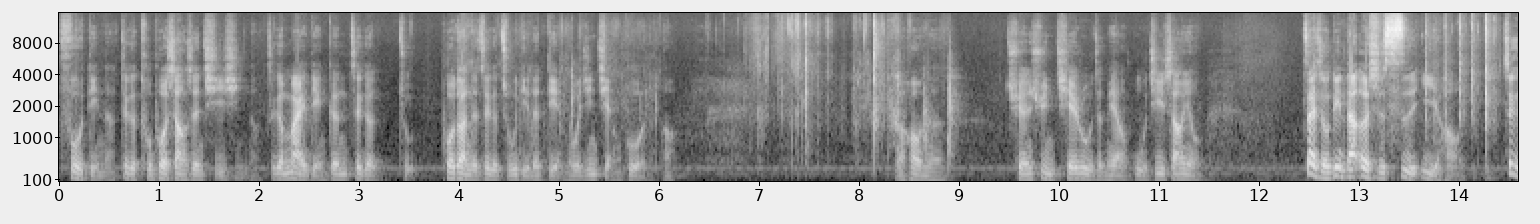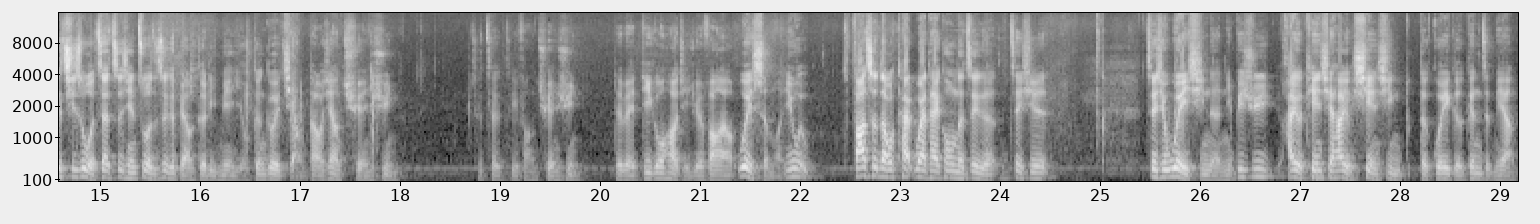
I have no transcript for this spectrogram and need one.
附顶呢，这个突破上升旗形啊，这个卖点跟这个主波段的这个主底的点我已经讲过了啊。然后呢，全讯切入怎么样？五 G 商用在手订单二十四亿哈，这个其实我在之前做的这个表格里面有跟各位讲到，像全讯这这个地方，全讯对不对？低功耗解决方案为什么？因为发射到太外太空的这个这些这些卫星呢，你必须还有天线，还有线性的规格跟怎么样，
